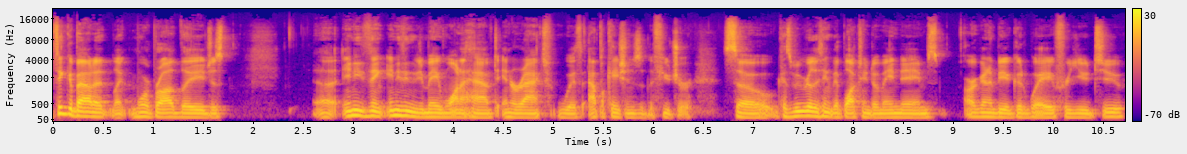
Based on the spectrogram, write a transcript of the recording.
think about it like more broadly, just uh, anything anything that you may want to have to interact with applications in the future. So, because we really think that blockchain domain names are going to be a good way for you to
